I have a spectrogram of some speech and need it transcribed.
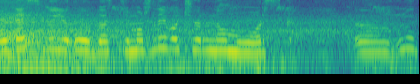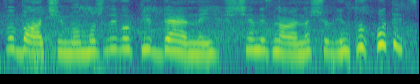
Одеської області, можливо, Чорноморськ. Е, ну, побачимо, можливо, південний. Ще не знаю на що він погодиться,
